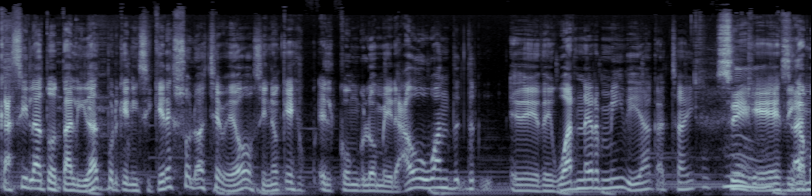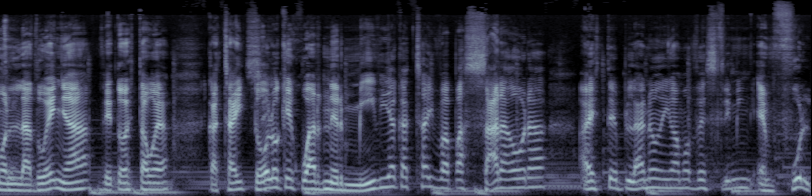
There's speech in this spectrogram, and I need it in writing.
casi la totalidad, porque ni siquiera es solo HBO, sino que es el conglomerado eh, de Warner Media, ¿cachai? Sí, que es, exacto. digamos, la dueña de toda esta wea, ¿cachai? Todo lo que es Warner Media, ¿cachai? Va a pasar ahora a este plano, digamos, de streaming en full,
